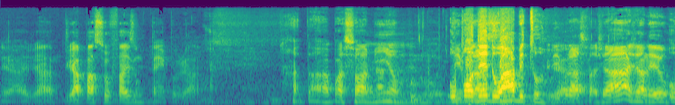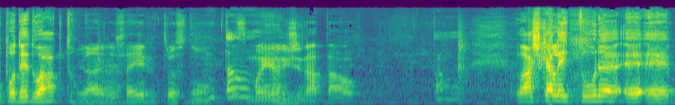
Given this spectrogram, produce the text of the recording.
Já, já, já passou faz um tempo já. Tá, passou a minha. O poder do hábito. De braço, já, já leu. O poder do hábito. Já, isso aí ele trouxe no. As Então, manhãs de Natal. então, eu acho que a leitura é, é-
